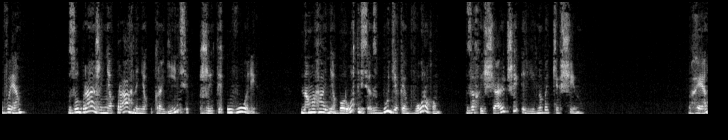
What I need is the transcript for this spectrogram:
В зображення прагнення українців жити у волі, намагання боротися з будь-яким ворогом, захищаючи рідну батьківщину. Г.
